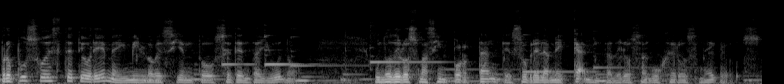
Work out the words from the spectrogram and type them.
propuso este teorema en 1971, uno de los más importantes sobre la mecánica de los agujeros negros.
